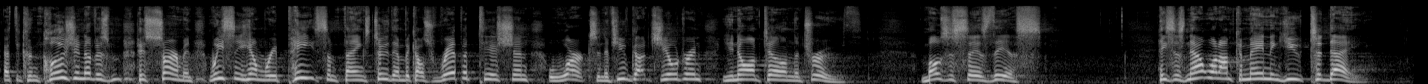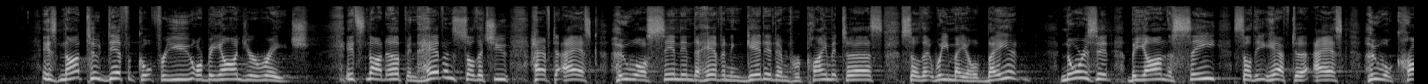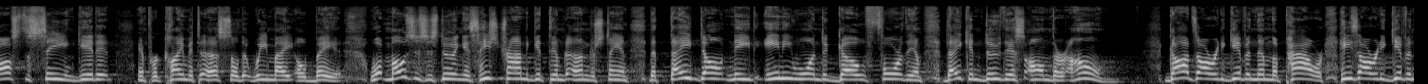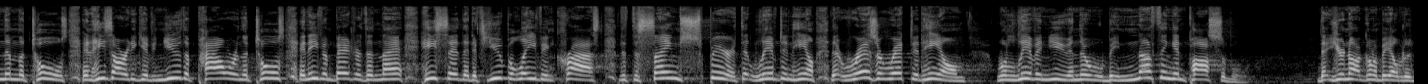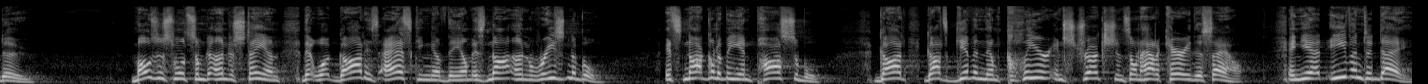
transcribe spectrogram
at the conclusion of his, his sermon, we see him repeat some things to them because repetition works. And if you've got children, you know I'm telling the truth. Moses says this He says, Now what I'm commanding you today is not too difficult for you or beyond your reach. It's not up in heaven so that you have to ask who will ascend into heaven and get it and proclaim it to us so that we may obey it nor is it beyond the sea, so that you have to ask who will cross the sea and get it and proclaim it to us so that we may obey it. What Moses is doing is he's trying to get them to understand that they don't need anyone to go for them, they can do this on their own. God's already given them the power. He's already given them the tools, and He's already given you the power and the tools. And even better than that, He said that if you believe in Christ, that the same Spirit that lived in Him, that resurrected Him, will live in you, and there will be nothing impossible that you're not going to be able to do. Moses wants them to understand that what God is asking of them is not unreasonable. It's not going to be impossible. God, God's given them clear instructions on how to carry this out. And yet, even today,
